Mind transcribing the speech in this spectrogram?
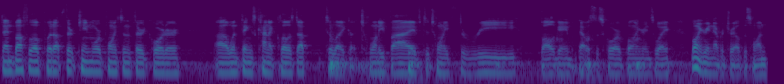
Then Buffalo put up 13 more points in the third quarter uh, when things kind of closed up to like a 25 to 23 ball game. That was the score Bowling Green's way. Bowling Green never trailed this one.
